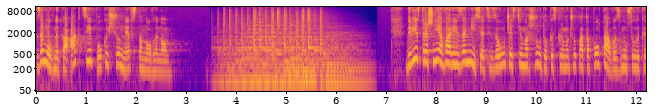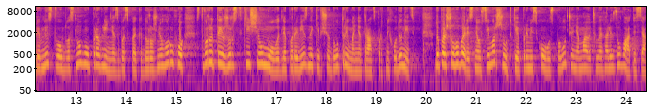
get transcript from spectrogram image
Замовника акції поки що не встановлено. Дві страшні аварії за місяць за участі маршруток із Кременчука та Полтави змусили керівництво обласного управління з безпеки дорожнього руху створити жорсткіші умови для перевізників щодо утримання транспортних одиниць. До 1 вересня усі маршрутки приміського сполучення мають легалізуватися.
